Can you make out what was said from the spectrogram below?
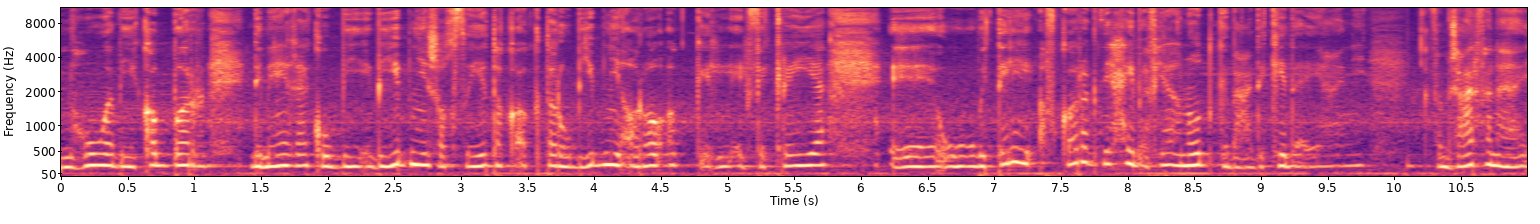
ان هو بيكبر دماغك وبيبني شخصيتك أكتر وبيبني آرائك الفكرية. آه، وبالتالي أفكارك دي هيبقى فيها نضج بعد كده يعني. فمش عارفة أنا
